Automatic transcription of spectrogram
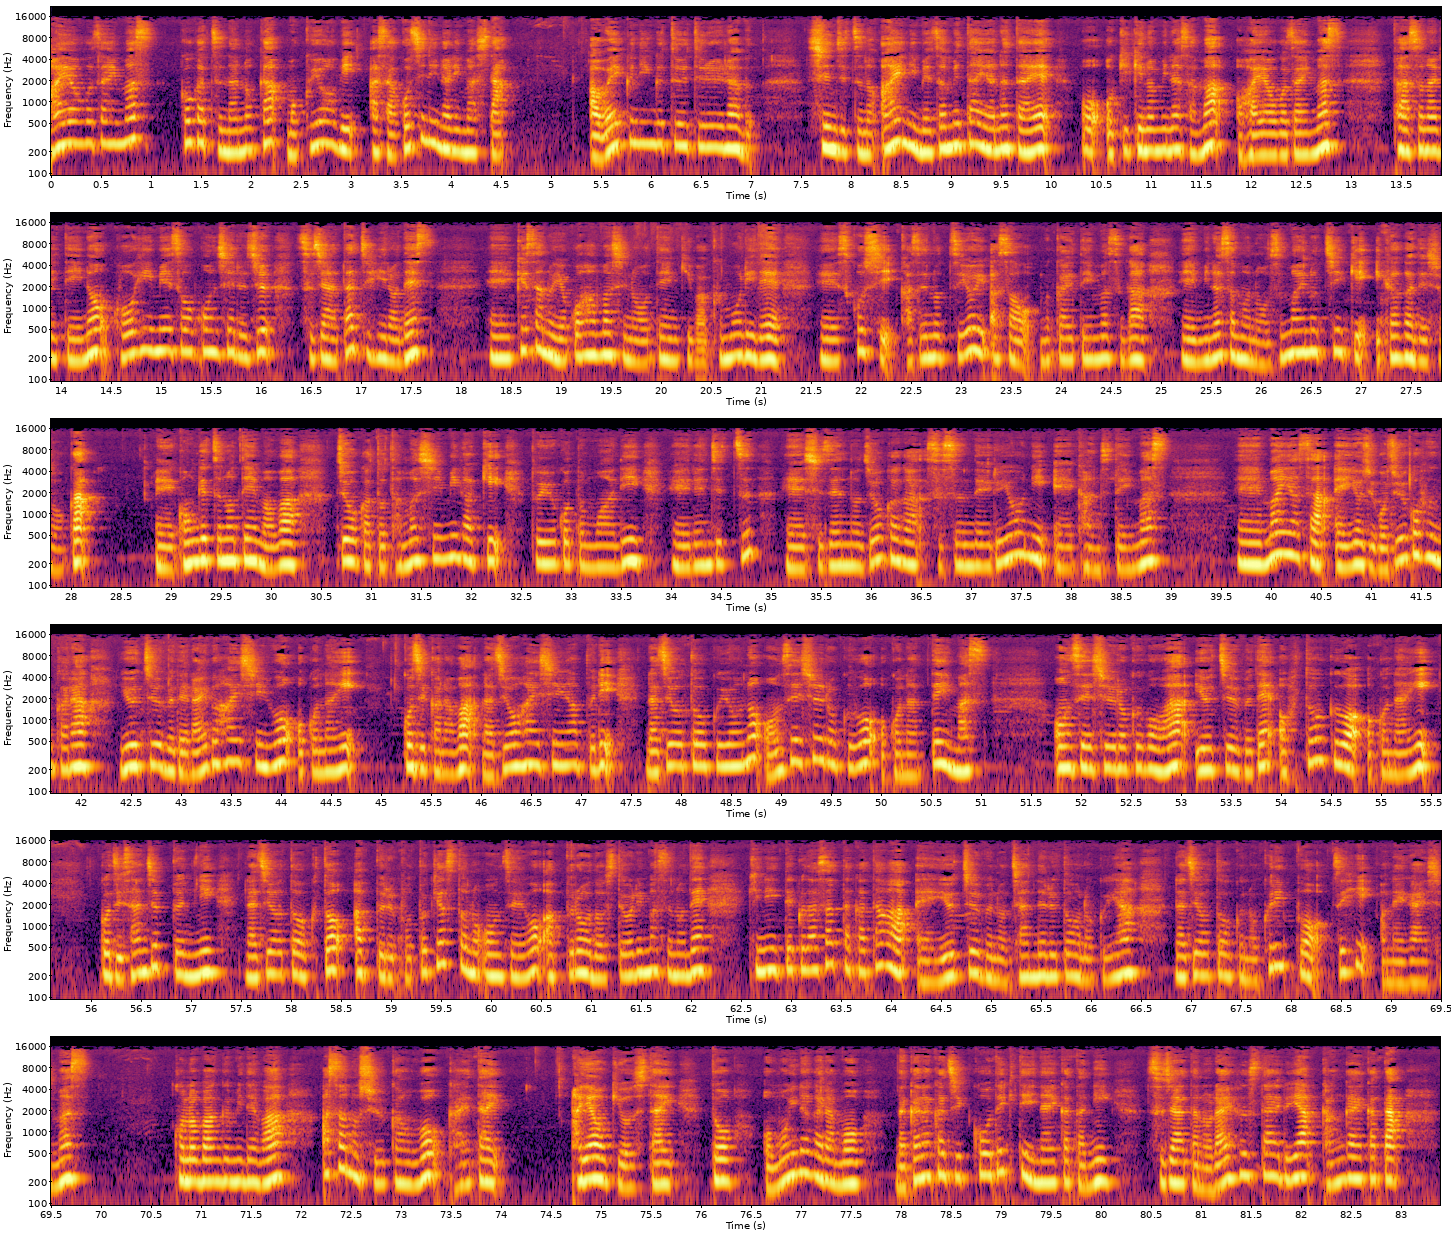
はようございます。5月7日木曜日朝5時になりました。Awakening to True Love 真実の愛に目覚めたいあなたへをお聞きの皆様おはようございます。パーソナリティのコーヒー瞑想コンシェルジュスジャータ千尋です、えー、今朝の横浜市のお天気は曇りで、えー、少し風の強い朝を迎えていますが、えー、皆様のお住まいの地域いかがでしょうか？えー、今月のテーマは「浄化と魂磨き」ということもあり、えー、連日、えー、自然の浄化が進んでいるように、え感じています、え毎朝、え4時55分から YouTube でライブ配信を行い5時からはラジオ配信アプリラジオトーク用の音声収録を行っています。音声収録後は YouTube でオフトークを行い5時30分にラジオトークと Apple Podcast の音声をアップロードしておりますので気に入ってくださった方は、えー、YouTube のチャンネル登録やラジオトークのクリップをぜひお願いします。この番組では朝の習慣を変えたい早起きをしたいと思いながらもなかなか実行できていない方にスジャータのライフスタイルや考え方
